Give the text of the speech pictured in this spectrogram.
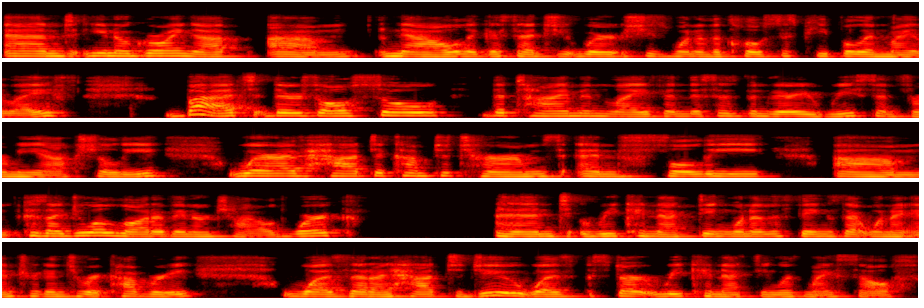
And you know, growing up um, now, like I said, she, where she's one of the closest people in my life. But there's also the time in life, and this has been very recent for me actually, where I've had to come to terms and fully, because um, I do a lot of inner child work and reconnecting one of the things that when i entered into recovery was that i had to do was start reconnecting with myself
